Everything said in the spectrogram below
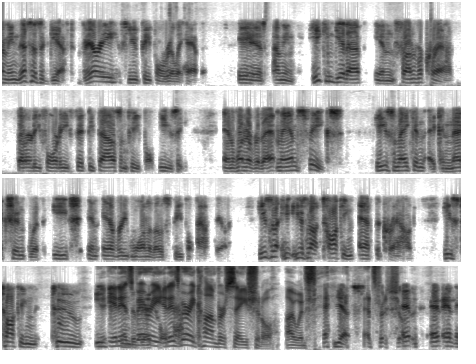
I mean, this is a gift. Very few people really have it. Is, I mean, he can get up in front of a crowd, 30, 40, 50,000 people, easy. And whenever that man speaks, he's making a connection with each and every one of those people out there. He's not, he, he's not talking at the crowd. He's talking to each It is very, it is very there. conversational. I would say. Yes. that's for sure. and and and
